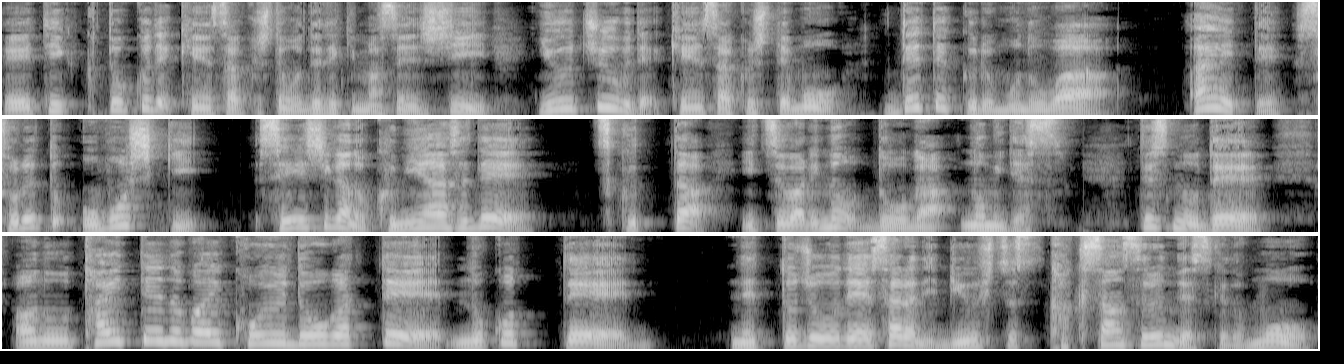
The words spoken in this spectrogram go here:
えー TikTok で検索しても出てきませんし、YouTube で検索しても出てくるものは、あえてそれとおぼしき静止画の組み合わせで作った偽りの動画のみです。ですので、あの、大抵の場合こういう動画って残ってネット上でさらに流出、拡散するんですけども、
